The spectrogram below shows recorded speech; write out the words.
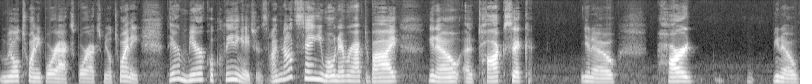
Mule 20 borax, borax Mule 20. They are miracle cleaning agents. I'm not saying you won't ever have to buy, you know, a toxic you know, hard, you know,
